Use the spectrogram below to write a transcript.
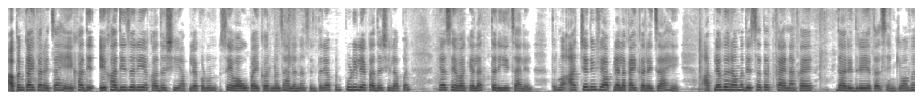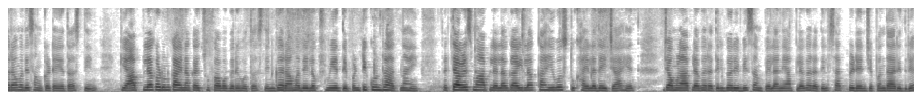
आपण काय करायचं आहे? एखादी एखादी जरी एकादशी आपल्याकडून सेवा उपाय करणं झालं नसेल तरी आपण पुढील एकादशीला पण ह्या सेवा केल्यात तरीही चालेल. तर मग आजच्या दिवशी आपल्याला काय करायचं आहे? आपल्या घरामध्ये सतत काय ना काय दारिद्र्य येत असेल किंवा घरामध्ये संकटं येत असतील की आपल्याकडून काही ना काही चुका वगैरे होत असतील. घरामध्ये लक्ष्मी येते पण टिकून राहत नाही. तर त्यावेळेस मग आपल्याला गाईला काही वस्तू खायला द्यायच्या आहेत ज्यामुळे आपल्या घरातील गरिबी संपेल आणि आपल्या घरातील सात पिढ्यांचे पण दारिद्र्य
